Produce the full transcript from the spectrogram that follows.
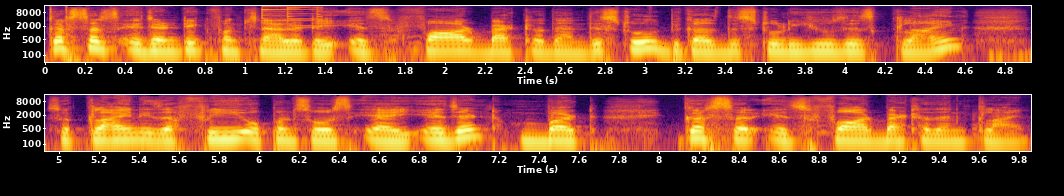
Cursor's agentic functionality is far better than this tool because this tool uses Cline So Cline is a free open source AI agent, but Cursor is far better than Cline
